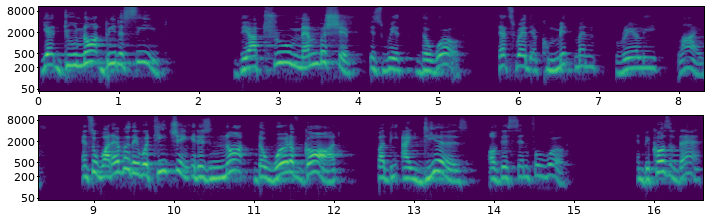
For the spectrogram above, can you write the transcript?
yet do not be deceived. Their true membership is with the world. That's where their commitment really lies. And so, whatever they were teaching, it is not the word of God, but the ideas of this sinful world. And because of that,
